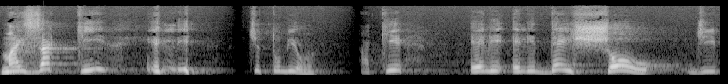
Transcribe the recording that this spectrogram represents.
Mas aqui ele titubeou. Aqui ele, ele deixou de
